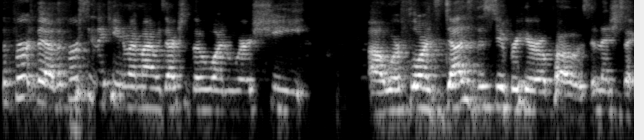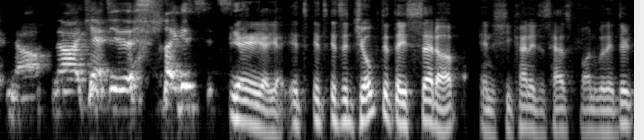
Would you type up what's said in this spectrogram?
The first, yeah, the first thing that came to my mind was actually the one where she, uh, where Florence does the superhero pose, and then she's like, "No, no, I can't do this." Like it's, it's yeah, yeah, yeah. It's it's it's a joke that they set up, and she kind of just has fun with it. They're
